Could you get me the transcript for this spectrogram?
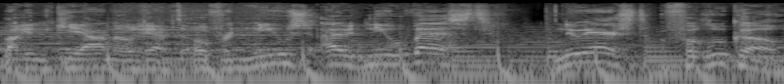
waarin Keanu rapt over nieuws uit Nieuw-West. Nu eerst Faruko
